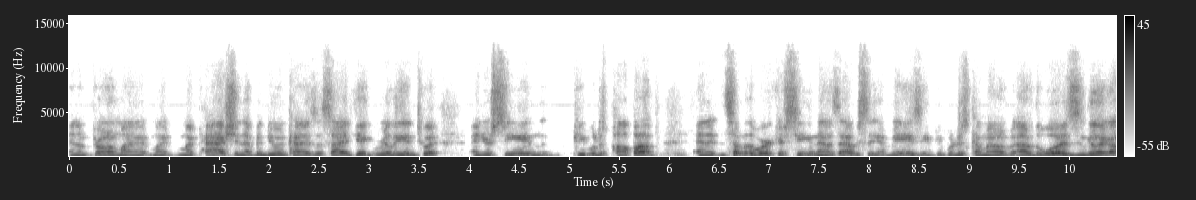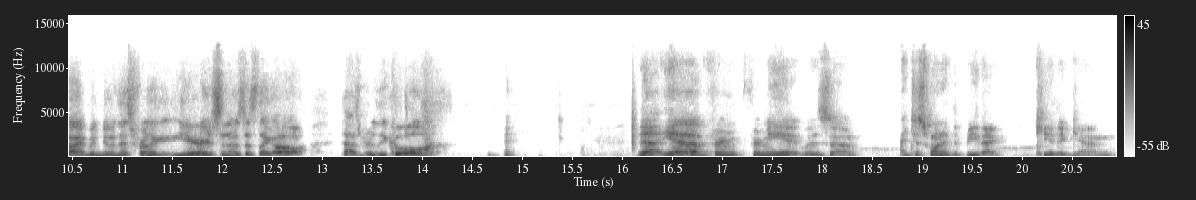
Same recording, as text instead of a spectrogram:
and I'm throwing my my my passion I've been doing kind of as a side gig really into it. And you're seeing people just pop up, and it, some of the work you're seeing now is absolutely amazing. People just come out of out of the woods and go like, "Oh, I've been doing this for like years," and I was just like, "Oh, that's really cool." yeah, yeah. For for me, it was um, I just wanted to be that kid again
